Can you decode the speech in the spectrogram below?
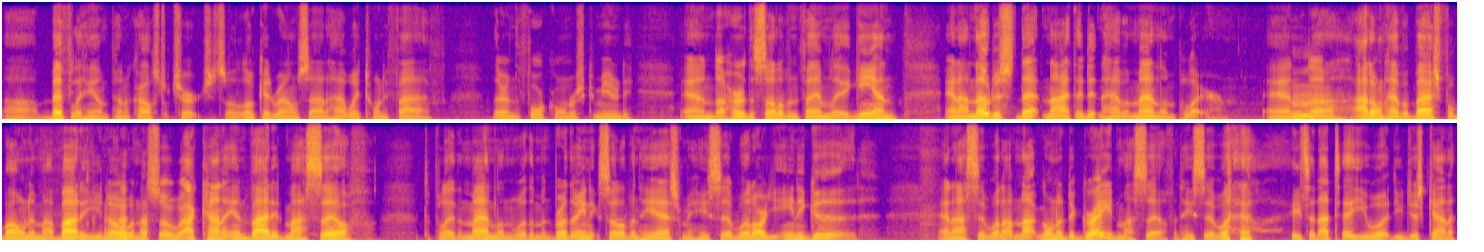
uh, Bethlehem Pentecostal Church. It's located right on the side of Highway 25, there in the Four Corners community and I heard the Sullivan family again. And I noticed that night they didn't have a mandolin player. And hmm. uh, I don't have a bashful bone in my body, you know, and so I kind of invited myself to play the mandolin with him. And Brother Enoch Sullivan, he asked me, he said, Well, are you any good? And I said, Well, I'm not going to degrade myself. And he said, Well, he said, I tell you what, you just kind of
